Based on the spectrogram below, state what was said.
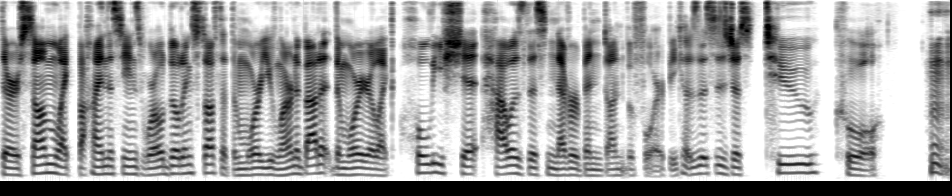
there's some like behind the scenes world building stuff that the more you learn about it, the more you're like, holy shit, how has this never been done before? Because this is just too cool. Hmm.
